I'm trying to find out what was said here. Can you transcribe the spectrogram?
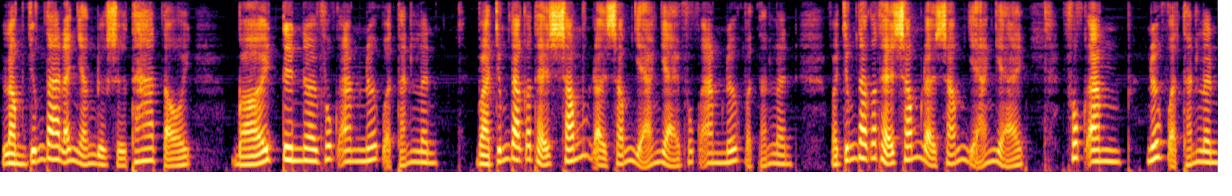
lòng chúng ta đã nhận được sự tha tội bởi tin nơi phúc âm nước và thánh linh và chúng ta có thể sống đời sống giảng dạy phúc âm nước và thánh linh và chúng ta có thể sống đời sống giảng dạy phúc âm nước và thánh linh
